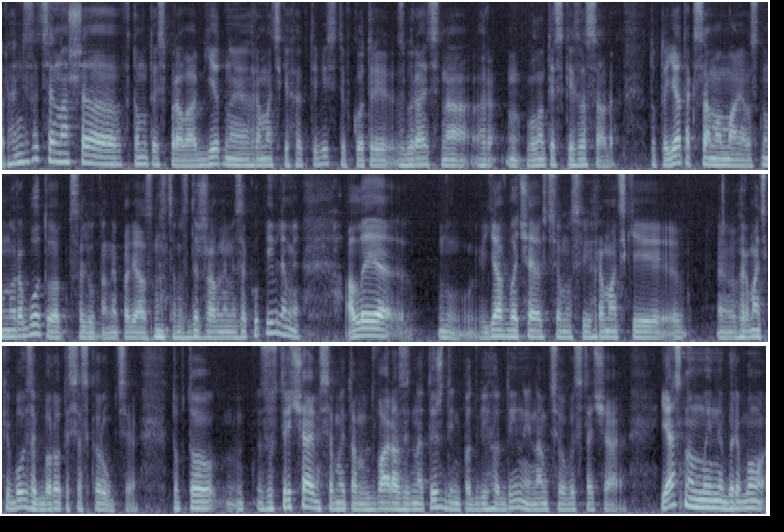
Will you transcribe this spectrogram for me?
Організація наша в тому та й справа об'єднує громадських активістів, котрі збираються на ну, волонтерських засадах. Тобто я так само маю основну роботу, абсолютно не пов'язану там з державними закупівлями, але ну, я вбачаю в цьому свій громадський. е, Громадський обов'язок боротися з корупцією. Тобто зустрічаємося ми там два рази на тиждень по дві години, і нам цього вистачає. Ясно, ми не беремо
